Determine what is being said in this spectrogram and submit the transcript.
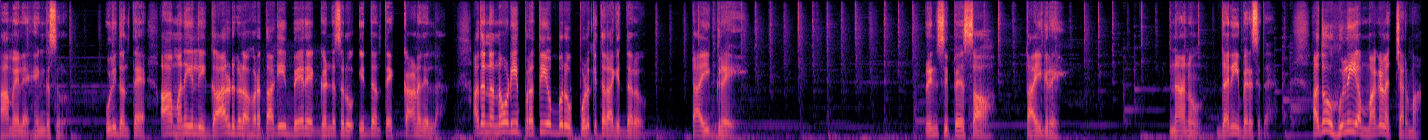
ಆಮೇಲೆ ಹೆಂಗಸರು. ಉಳಿದಂತೆ ಆ ಮನೆಯಲ್ಲಿ ಗಾರ್ಡ್ಗಳ ಹೊರತಾಗಿ ಬೇರೆ ಗಂಡಸರು ಇದ್ದಂತೆ ಕಾಣಲಿಲ್ಲ. ಅದನ್ನು ನೋಡಿ ಪ್ರತಿಯೊಬ್ಬರೂ ಪುಳಕಿತರಾಗಿದ್ದರು. ಟೈಗ್ರೇ ಪ್ರಿನ್ಸಿಪೆ ಟೈಗ್ರೆ ಟೈಗ್ರೇ ನಾನು ದನಿ ಬೆರೆಸಿದೆ. ಅದು ಹುಲಿಯ ಮಗಳ ಚರ್ಮ.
